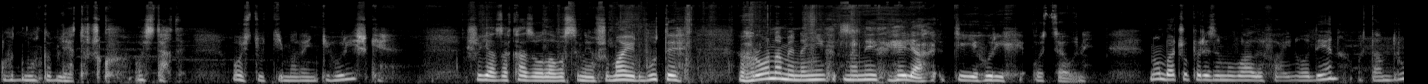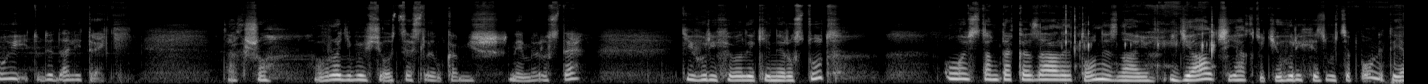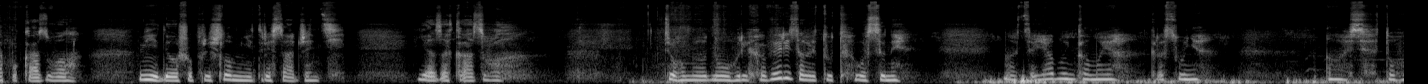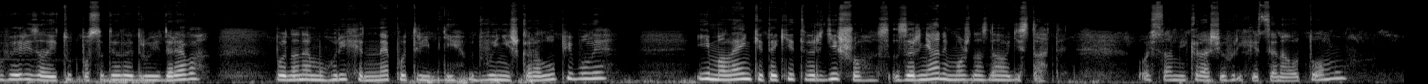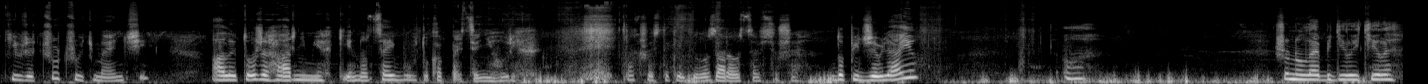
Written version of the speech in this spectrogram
Одну таблеточку. Ось так. Ось тут ті маленькі горішки, що я заказувала восени, що мають бути гронами на них, на них гелях, ті горіхи. Ось це вони. Ну, бачу, перезимували файно. Один, там другий і туди далі третій. Так що, вроді би все, оце сливка між ними росте. Ті горіхи великі не ростуть. Ось там так казали, то не знаю. Ідеал чи як тут ті горіхи звуться, помните, я показувала відео, що прийшло мені три саджанці. Я заказувала. Цього ми одного горіха вирізали тут восени. Ну, це яблунька моя красуня. Ось того вирізали і тут посадили другі дерева, бо на ньому горіхи не потрібні. В шкаралупі були. І маленькі, такі тверді, що з- зерняни можна з нього дістати. Ось самі кращі горіхи це на отому. Ті вже чуть-чуть менші, але теж гарні м'які. Ну цей був то капець, а не горіх. Так щось таке діло. Зараз оце все ще допідживляю. О. Що ну лебеді летіли?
